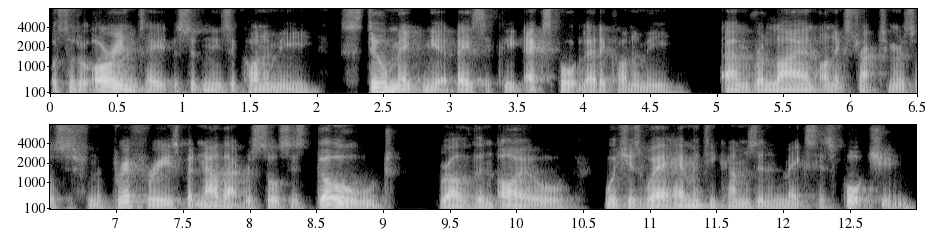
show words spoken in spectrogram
uh, sort of orientate the Sudanese economy, still making it a basically export-led economy, um, reliant on extracting resources from the peripheries, but now that resource is gold rather than oil, which is where Hemeti comes in and makes his fortune.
